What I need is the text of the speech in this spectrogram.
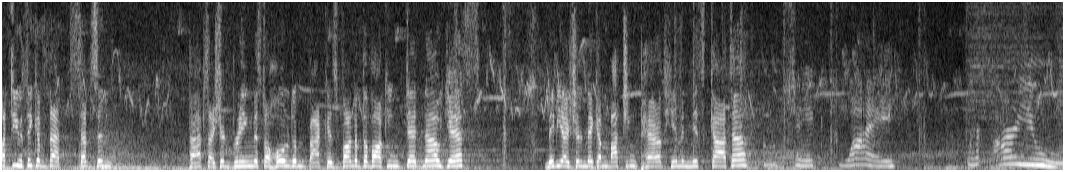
What do you think of that, Sampson? Perhaps I should bring Mr. Hold'em back as one of the Walking Dead now, yes? Maybe I shall make a matching pair of him and Miss Carter? Oh, Jake, why? Where are you?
